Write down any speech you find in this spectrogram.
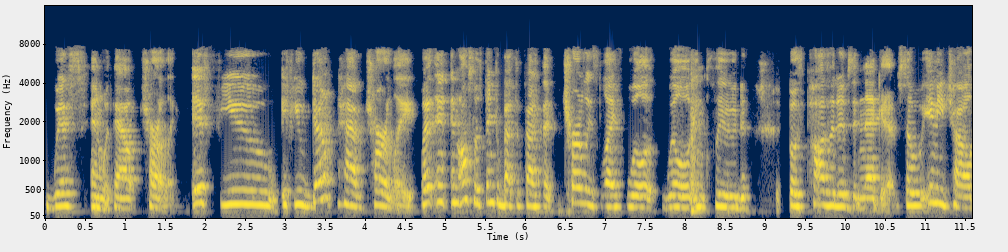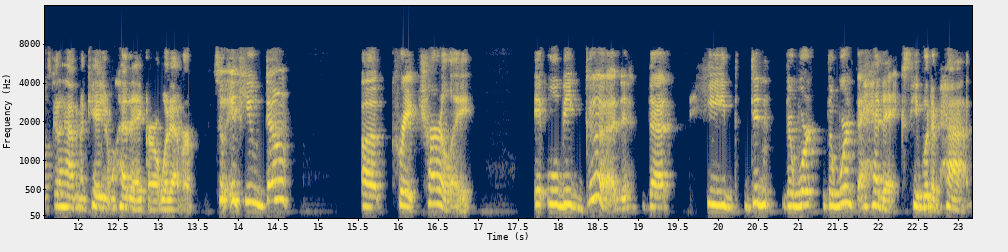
with and without Charlie. If you if you don't have Charlie, but and, and also think about the fact that Charlie's life will will include both positives and negatives. So any child's going to have an occasional headache or whatever. So if you don't uh, create Charlie, it will be good that he didn't there weren't there weren't the headaches he would have had.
